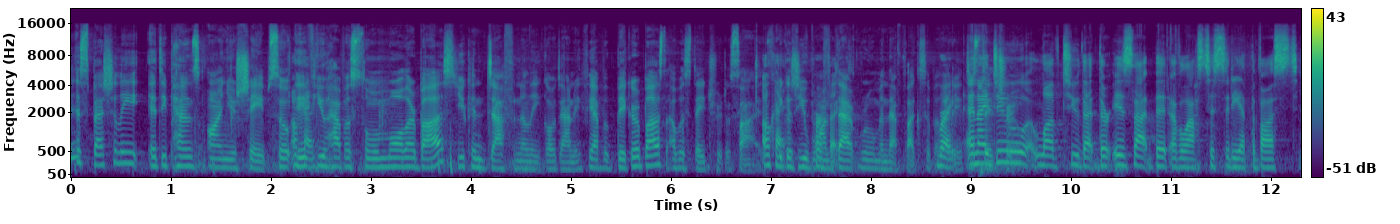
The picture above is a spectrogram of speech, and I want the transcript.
can, especially it depends on your shape. So Okay. if you have a smaller bust, you can definitely go down. If you have a bigger bust, I would stay true to size. Okay, Because you want that room and that flexibility. Right, and I do true. love too that there is that bit of elasticity at the bust,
